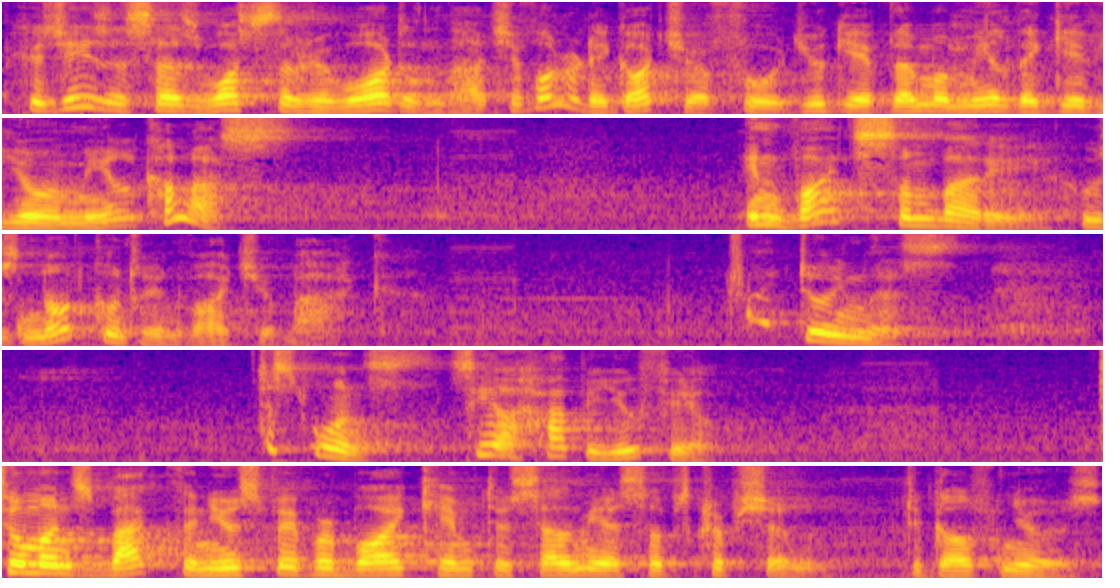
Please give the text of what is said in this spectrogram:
Because Jesus says, What's the reward in that? You've already got your food. You gave them a meal, they gave you a meal. Kalas. Invite somebody who's not going to invite you back. Try doing this. Just once. See how happy you feel. Two months back, the newspaper boy came to sell me a subscription to Gulf News.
